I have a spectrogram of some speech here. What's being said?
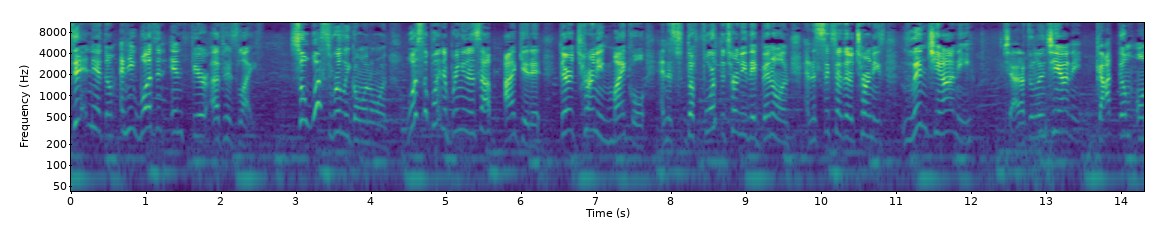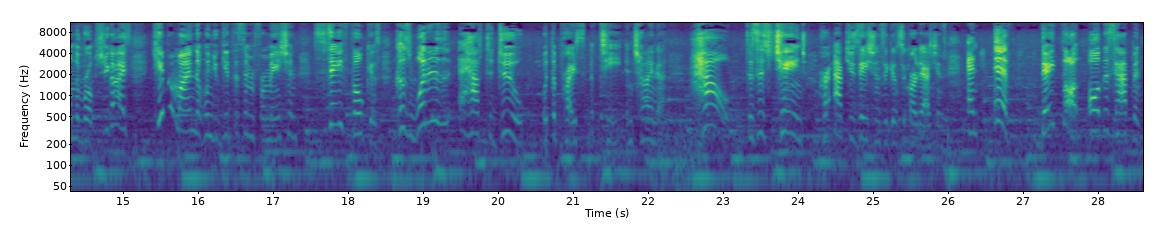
didn't hit them, and he wasn't in fear of his life. So what's really going on? What's the point of bringing this up? I get it. Their attorney Michael and it's the fourth attorney they've been on, and the six other attorneys, Lynne Ciani. Shout out to Lynne Ciani, got them on the ropes. You guys, keep in mind that when you get this information, stay focused. Because what does it have to do with the price of tea in China? How does this change her accusations against the Kardashians? And if they thought all this happened,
